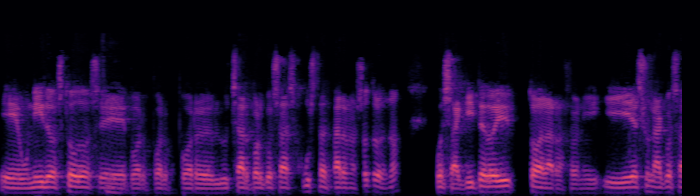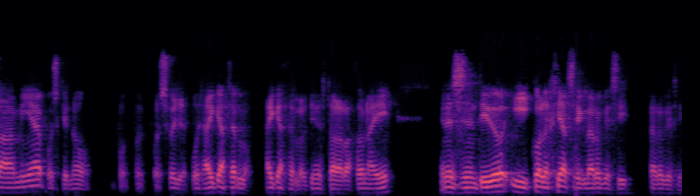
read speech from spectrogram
eh, unidos todos eh, por, por, por, luchar por cosas justas para nosotros, ¿no? Pues aquí te doy toda la razón y, y es una cosa mía, pues que no, pues, pues, pues, oye, pues hay que hacerlo, hay que hacerlo, tienes toda la razón ahí en ese sentido y colegiarse, claro que sí, claro que sí.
